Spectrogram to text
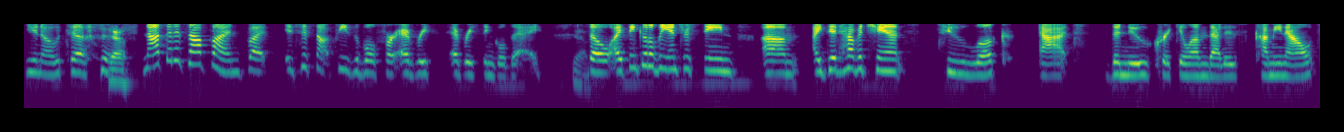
you know to yeah. not that it's not fun but it's just not feasible for every every single day so I think it'll be interesting. Um, I did have a chance to look at the new curriculum that is coming out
